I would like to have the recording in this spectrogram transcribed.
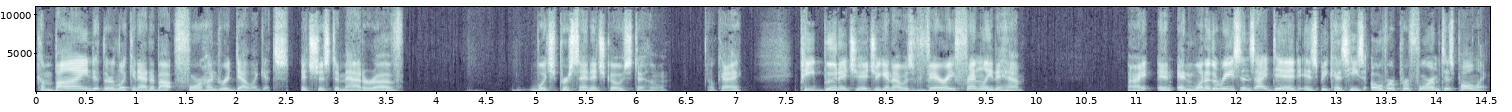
Combined, they're looking at about 400 delegates. It's just a matter of which percentage goes to whom. Okay. Pete Buttigieg, again, I was very friendly to him. All right. And, and one of the reasons I did is because he's overperformed his polling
